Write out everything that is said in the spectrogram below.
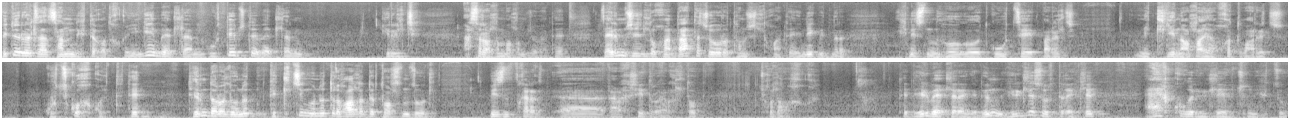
бид л санаа нэгтэй байгаа байхгүй. Энгийн байдлаар нь хүртээмжтэй байдлаар нь хэрэгжилж асар олон боломж байгаа тий. Зарим шинжилгээ ухаан дата ч өөрөө том шинжилгээ ухаан тий. Энийг бид нар эхнээс нь хөөгөөд гүйцээд баргалж мэдлэгийг нь олоо явахад баргаж гүцэхгүй байхгүй та тий. Тэрэнд орвол өнөөдөр гэтэл чин өнөөдөр хоолой дээр тулсан зүйл бизнес гаргах гаргах шийдвэр гаргалтууд чухал байгаа байхгүй. Тэгэд тэр байдлаараа ингээд ер нь хэрэглээс өөртөө эхлээд айхгүйгээр хэрэглээ явуучих нь их зөв.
